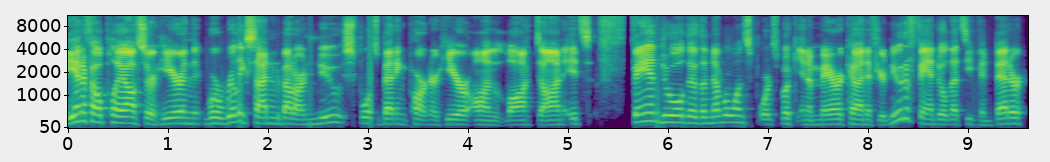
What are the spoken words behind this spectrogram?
The NFL playoffs are here, and we're really excited about our new sports betting partner here on Locked On. It's FanDuel, they're the number one sports book in America. And if you're new to FanDuel, that's even better.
